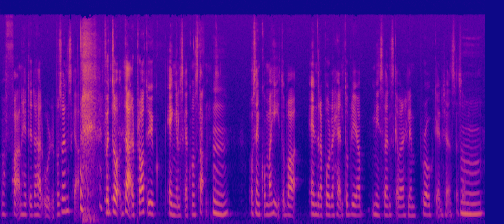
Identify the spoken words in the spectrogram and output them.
vad fan heter det här ordet på svenska? För då, där pratar ju engelska konstant. Mm. Och sen komma hit och bara ändra på det helt, då blir jag, min svenska verkligen broken känns det som. Mm.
